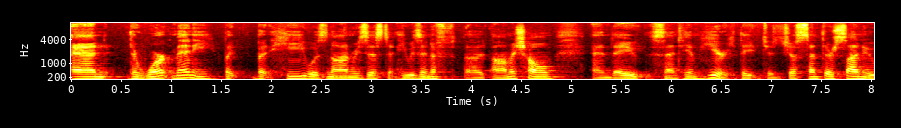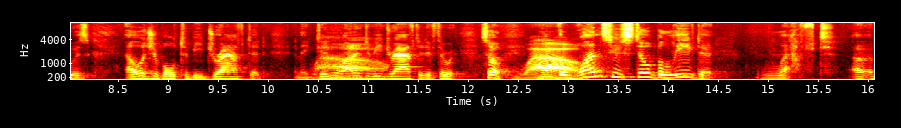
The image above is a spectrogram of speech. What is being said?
And there weren't many, but but he was non-resistant. He was in a f- uh, Amish home, and they sent him here. They just sent their son, who was eligible to be drafted, and they didn't want him to be drafted if there were. So Wow. the ones who still believed it left uh,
